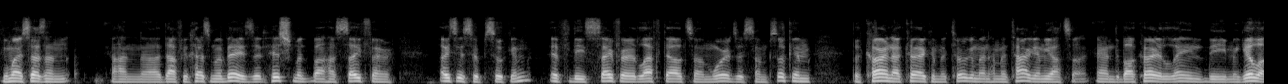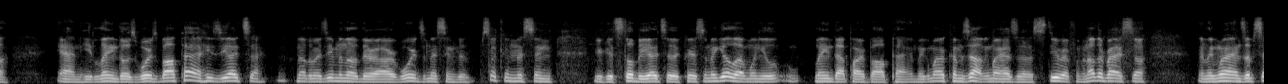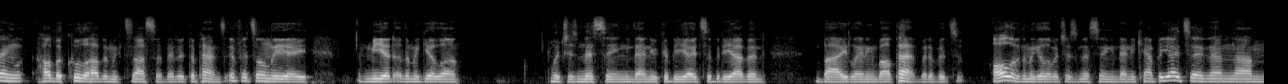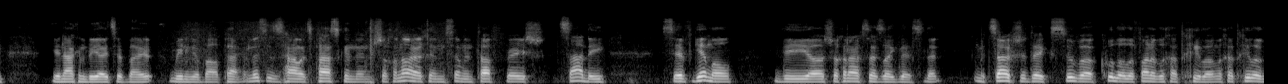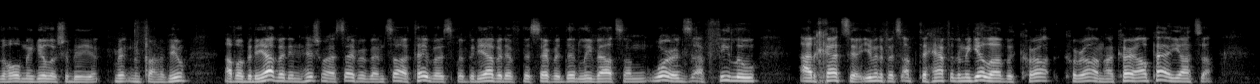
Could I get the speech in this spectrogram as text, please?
The Gemara says on on uh, Daf Ches Mabez that Hishmat Baha Sefer Isis Psukim. If the Sefer left out some words or some Psukim, Bakar Nakar Kamaturgam and Hamatargam Yatza, and the Balkar laned the Megillah, and he laned those words Balpeh, he's Yaitza. In other words, even though there are words missing, the Psukim missing, you could still be Yaitza the Kriyas Megillah when you lane that part Balpeh. And the Gemara comes out, the Gemara has a stira from another Brisa, and the Gemara ends up saying Haba Kula Haba Miktsasa, that it depends. If it's only a miyad of the Megillah, which is missing, then you could be Yaitse B'diavad by learning Balpeh. But if it's all of the Megillah which is missing, then you can't be Yaitse, then um, you're not going to be Yaitse by reading a Balpeh. And this is how it's paskin in Shulchan Aruch in Simon Taf Reish Tzadi, Sif Gimel, the uh, Shulchan Aruch says like this, that Mitzarch should take Suva Kula Lefanav Lechatchila. Lechatchila, the whole Megillah should be written in front of you. Ava B'diavad im Hishma Sefer B'emtzah Tevus, but B'diavad, if the Sefer did leave out some words, Afilu ad chetzah, even if it's up to half of the Megillah, but Quran, Hakar al Peh Yatza.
